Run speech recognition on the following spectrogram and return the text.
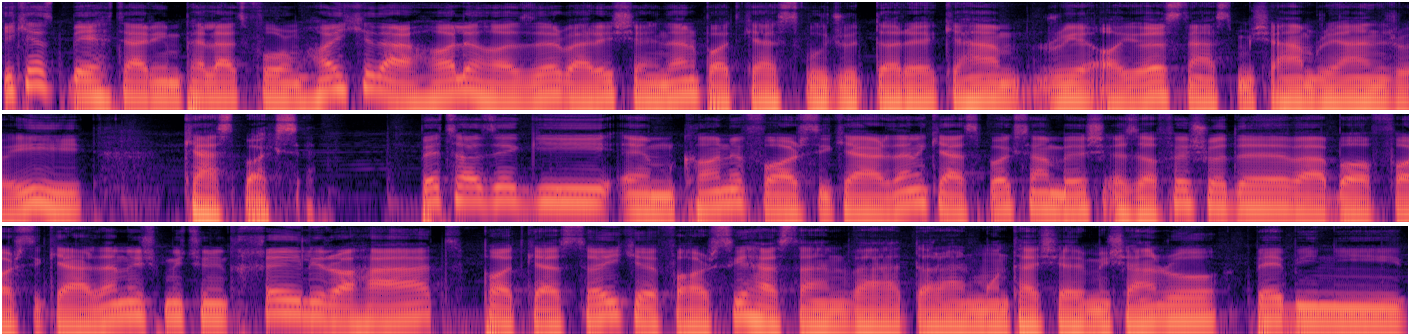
یکی از بهترین پلتفرم هایی که در حال حاضر برای شنیدن پادکست وجود داره که هم روی iOS نصب میشه هم روی اندروید Castboxه به تازگی امکان فارسی کردن Castbox هم بهش اضافه شده و با فارسی کردنش می‌تونید خیلی راحت پادکست هایی که فارسی هستن و دارن منتشر میشن رو ببینید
